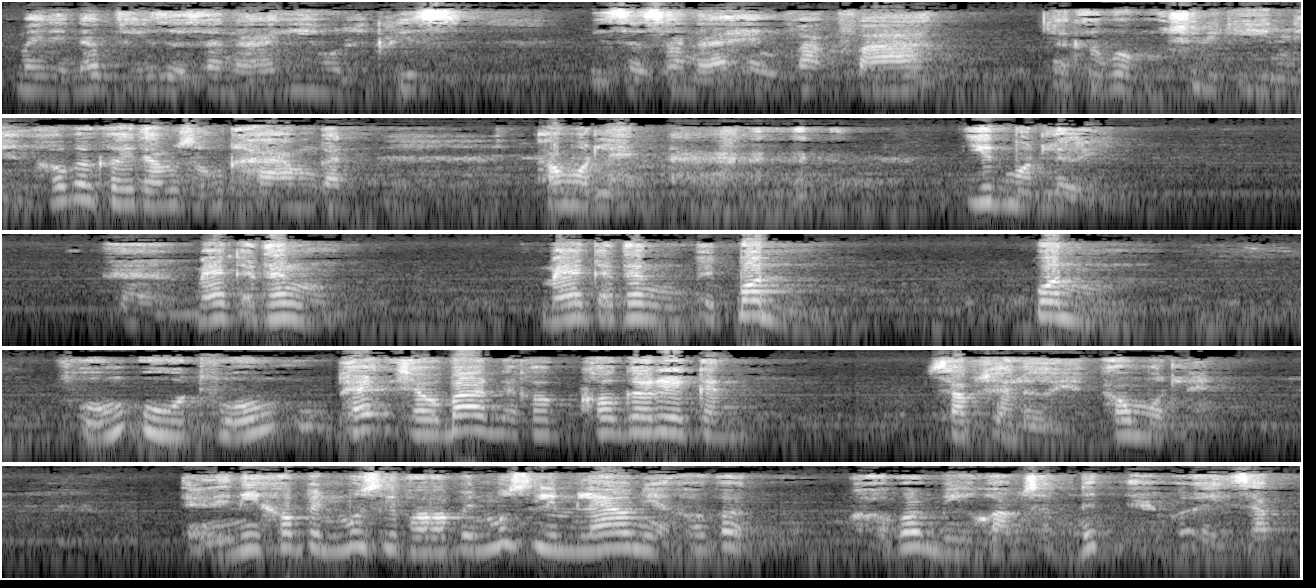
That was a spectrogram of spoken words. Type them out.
ไม่ได้นับถือศาสนายิวหรือคริสต์เป็นศาสนาแห่งฟากฟ้า ก็คือพวกมุชริกีนเนี่ยเขาก็เคยทำสงครามกัน เอาหมดแหละยึดหมดเลย แม้กระทั่ง แม้กระทั่งไปป้นป้น ฝูงอูดฝูงแพะชาวบ้านเนี่ยเขาเขาก็เรียกกันทรัพย์เฉลยเอาหมดเลย แต่ทีนี้เขาเป็นมุสลิมพอเป็นมุสลิมแล้วเนี่ยเขาก็เขาก็มีความสำนึกว่าเอ้ทรัพย์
